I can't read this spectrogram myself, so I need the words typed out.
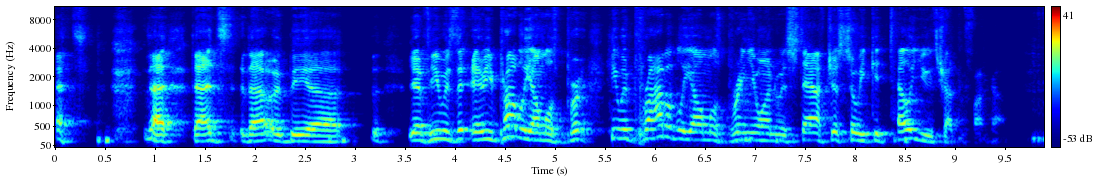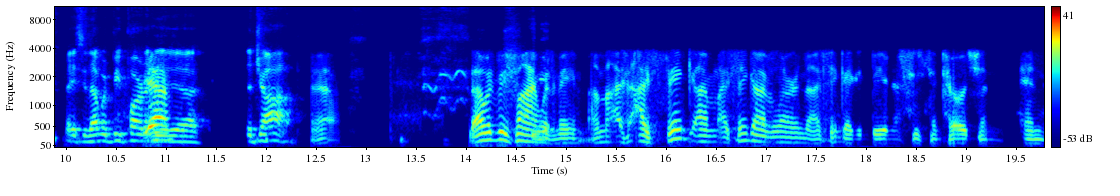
That's that that's that would be uh yeah if he was the, he probably almost br- he would probably almost bring you onto his staff just so he could tell you shut the fuck up. Basically, that would be part Yeah. of the uh, the job. Yeah, that would be fine with me. I'm, I, I think I'm. I think I've learned. I think I could be an assistant coach and and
